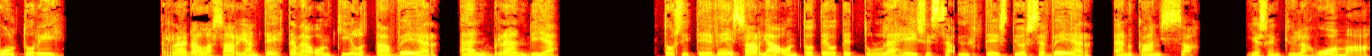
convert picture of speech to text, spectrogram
Kulttuuri. Radalla-sarjan tehtävä on kiillottaa VR, N-brändiä. Tosi TV-sarja on toteutettu läheisessä yhteistyössä VR, N kanssa. Ja sen kyllä huomaa.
